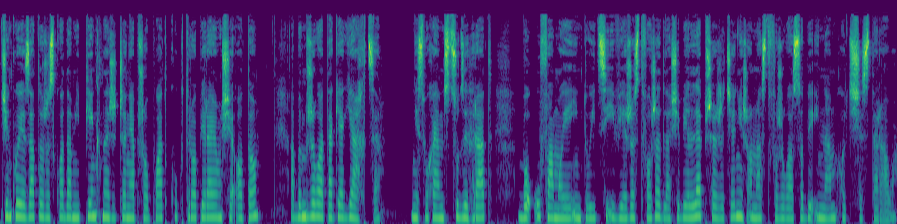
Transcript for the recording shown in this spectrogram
Dziękuję za to, że składa mi piękne życzenia przy opłatku, które opierają się o to, abym żyła tak, jak ja chcę, nie słuchając cudzych rad, bo ufa mojej intuicji i wie, że stworzę dla siebie lepsze życie, niż ona stworzyła sobie i nam, choć się starała.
